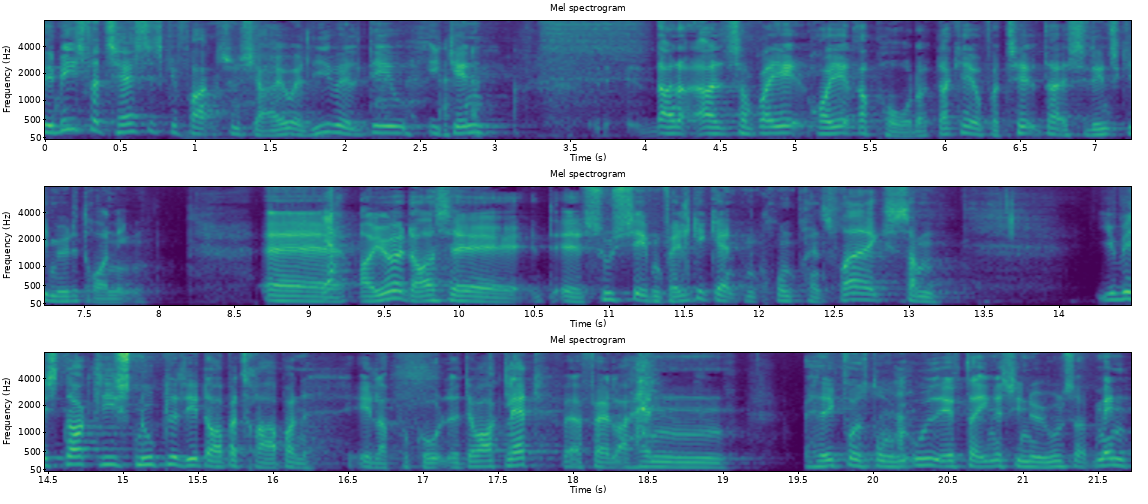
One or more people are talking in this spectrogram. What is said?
Det mest fantastiske, Frank, synes jeg jo alligevel, det er jo igen, når, som royal, royal rapporter, der kan jeg jo fortælle dig, at Zelensky mødte dronningen. Øh, ja. Og i øvrigt også øh, øh souschefen for Elgiganten, kronprins Frederik, som jo vist nok lige snublede lidt op ad trapperne, eller på gulvet. Det var glat i hvert fald, og han havde ikke fået strukket ud efter en af sine øvelser. Men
